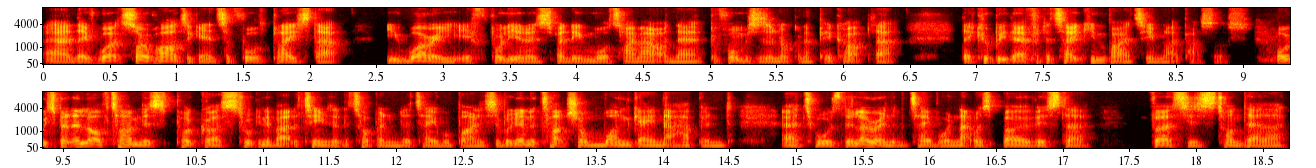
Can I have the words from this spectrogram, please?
uh, they've worked so hard to get into fourth place that you worry if Paulinho is spending more time out and their performances are not going to pick up that they could be there for the taking by a team like Paços. Well, we spent a lot of time this podcast talking about the teams at the top end of the table, Barney. So we're going to touch on one game that happened uh, towards the lower end of the table, and that was Boavista versus Tondela.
